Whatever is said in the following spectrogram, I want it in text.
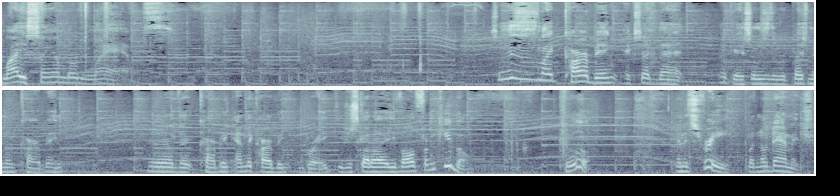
Lysandre Labs. So this is like Carbink, except that okay, so this is the replacement of Carbink uh, the Carbink and the Carbink break. You just gotta evolve from Cubone. Cool. And it's free, but no damage.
